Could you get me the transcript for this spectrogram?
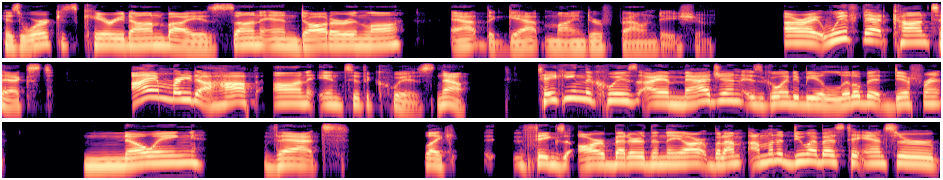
His work is carried on by his son and daughter in law at the Gapminder Foundation. All right, with that context, I am ready to hop on into the quiz. Now, taking the quiz, I imagine, is going to be a little bit different, knowing that like things are better than they are, but I'm I'm to do my best to answer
